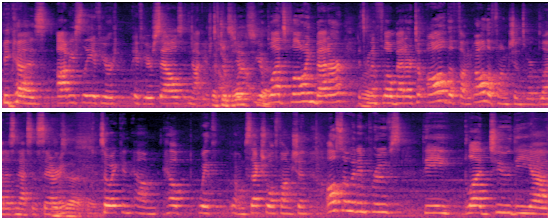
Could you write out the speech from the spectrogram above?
because obviously if your if your cells not your cells your your, blood's- your yeah. blood's flowing better, it's going to flow better to all the fun, all the functions where blood is necessary. Exactly. So it can um, help with um, sexual function. Also, it improves the blood to the uh,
